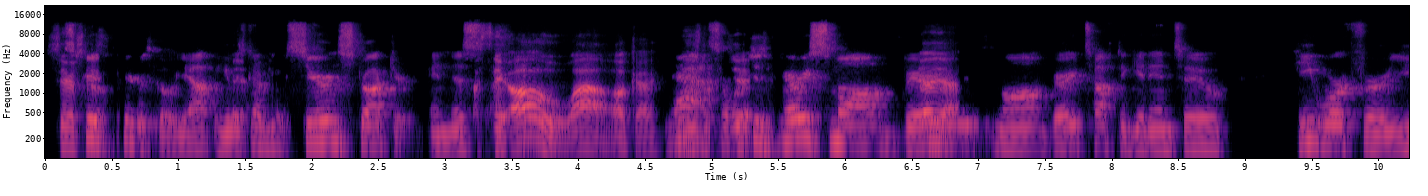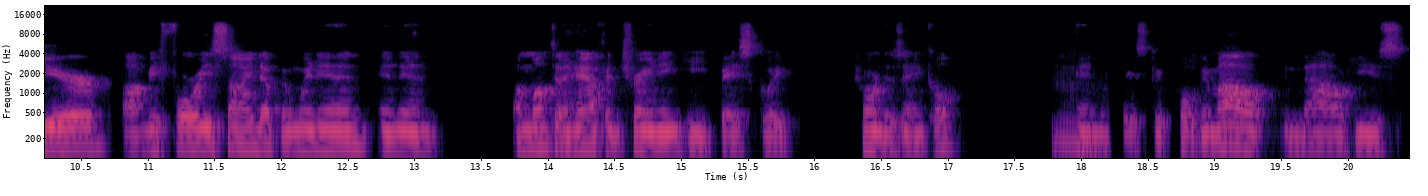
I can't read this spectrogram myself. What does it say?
SERE school. SERE school. Yeah, he was yeah. going to be a SERE instructor in this. Oh, wow. Okay. Yeah, so which is very small, very, yeah, yeah. very small, very tough to get into. He worked for a year uh, before he signed up and went in, and then a month and a half in training, he basically torn his ankle, mm. and basically pulled him out, and now he's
